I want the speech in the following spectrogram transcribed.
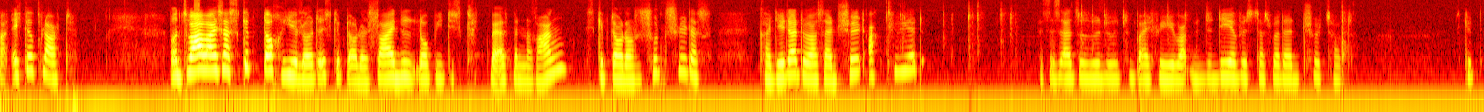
hat nicht geklappt. Und zwar weiß das, es gibt doch hier, Leute, es gibt auch eine Seidel-Lobby, das kriegt man erstmal einen Rang. Es gibt auch noch ein Schutzschild, das kann jeder, du hast ein Schild aktiviert es ist also, wenn du zum Beispiel jemanden in der Nähe bist, dass man dann Schutz hat. Es gibt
